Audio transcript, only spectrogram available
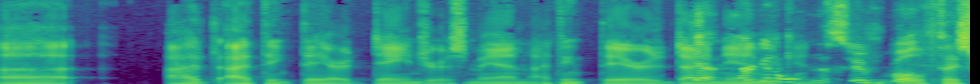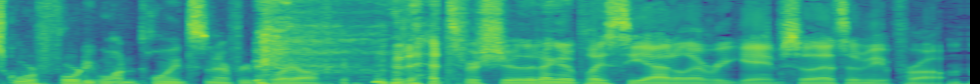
Uh, I I think they are dangerous, man. I think they are Yeah, they're dynamic. going to win the Super Bowl if they score 41 points in every playoff game. that's for sure. They're not going to play Seattle every game, so that's going to be a problem.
